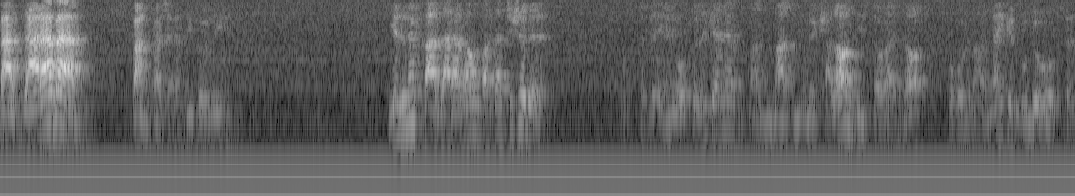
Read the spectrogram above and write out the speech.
فضربه فنفجرت اینطور نیست؟ یه دونه فضربه اون وسط چی شده؟ افتاده. یعنی افتاده که یعنی مضمون کلام نیست. و الا به قول نه اینکه بوده و افتاده.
